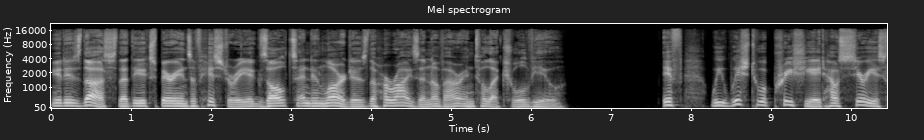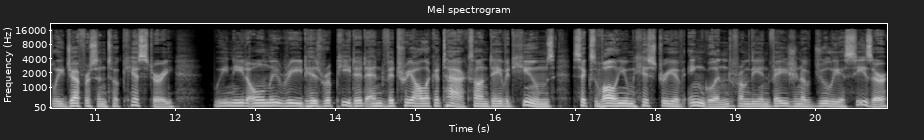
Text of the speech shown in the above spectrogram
It is thus that the experience of history exalts and enlarges the horizon of our intellectual view. If we wish to appreciate how seriously Jefferson took history, we need only read his repeated and vitriolic attacks on David Hume's six volume History of England from the invasion of Julius Caesar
